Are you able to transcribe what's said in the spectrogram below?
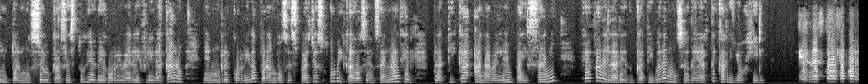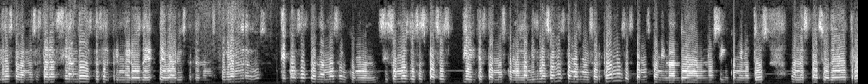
junto al Museo Casa Estudio Diego Rivera y Frida Kahlo, en un recorrido por ambos espacios ubicados en San Ángel, platica Ana Belén Paisani, jefa del área educativa del Museo de Arte Carrillo Gil en estos recorridos que vamos a estar haciendo, este es el primero de, varios que tenemos programados. ¿Qué cosas tenemos en común? Si somos dos espacios, bien que estamos como en la misma zona, estamos muy cercanos, estamos caminando a unos cinco minutos un espacio de otro.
